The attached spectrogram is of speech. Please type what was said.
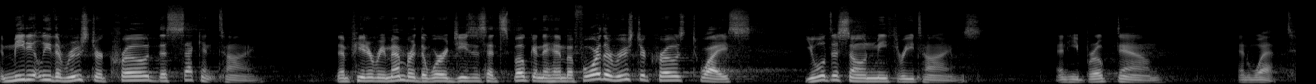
Immediately the rooster crowed the second time. Then Peter remembered the word Jesus had spoken to him Before the rooster crows twice, you will disown me three times. And he broke down and wept.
